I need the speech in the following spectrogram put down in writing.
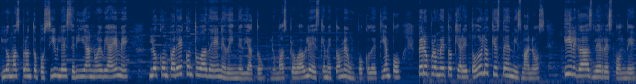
lo más pronto posible sería 9 a.m. Lo comparé con tu ADN de inmediato. Lo más probable es que me tome un poco de tiempo, pero prometo que haré todo lo que esté en mis manos. Ilgas le responde,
